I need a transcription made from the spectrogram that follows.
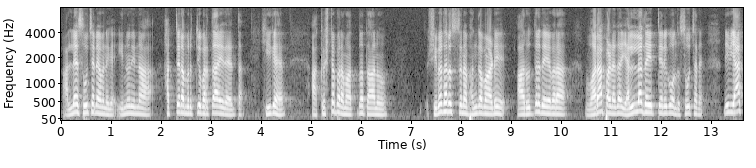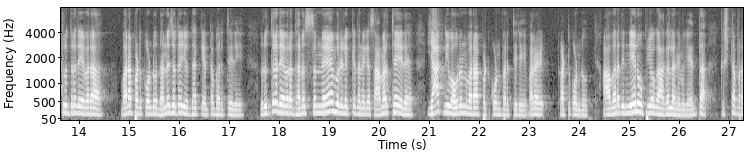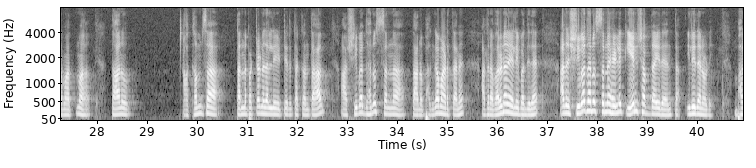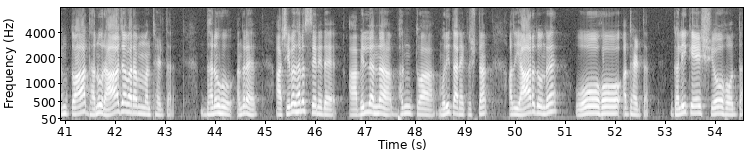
ಅಲ್ಲೇ ಸೂಚನೆ ಅವನಿಗೆ, ಇನ್ನು ನಿನ್ನ ಹತ್ತಿರ ಮೃತ್ಯು ಬರ್ತಾ ಇದೆ ಅಂತ. ಹೀಗೆ ಆ ಕೃಷ್ಣ ಪರಮಾತ್ಮ ತಾನು ಶಿವಧನುಸ್ಸನ ಭಂಗ ಮಾಡಿ ಆ ರುದ್ರದೇವರ ವರ ಪಡೆದ ಎಲ್ಲ ದೈತ್ಯರಿಗೂ ಒಂದು ಸೂಚನೆ. ನೀವು ಯಾಕೆ ರುದ್ರದೇವರ ವರ ಪಡ್ಕೊಂಡು ನನ್ನ ಜೊತೆ ಯುದ್ಧಕ್ಕೆ ಅಂತ ಬರ್ತೀರಿ? ರುದ್ರದೇವರ ಧನಸ್ಸನ್ನೇ ಮುರಿಲಿಕ್ಕೆ ನನಗೆ ಸಾಮರ್ಥ್ಯ ಇದೆ. ಯಾಕೆ ನೀವು ಅವರನ್ನು ವರ ಪಟ್ಕೊಂಡು ಬರ್ತೀರಿ? ವರ ಕಟ್ಟಿಕೊಂಡು ಆ ವರದಿಂದ ಏನು ಉಪಯೋಗ ಆಗಲ್ಲ ನಿಮಗೆ ಅಂತ ಕೃಷ್ಣ ಪರಮಾತ್ಮ ತಾನು ಆ ಕಂಸ ತನ್ನ ಪಟ್ಟಣದಲ್ಲಿ ಇಟ್ಟಿರತಕ್ಕಂತಹ ಆ ಶಿವಧನುಸ್ಸನ್ನು ತಾನು ಭಂಗ ಮಾಡ್ತಾನೆ. ಅದರ ವರ್ಣನೆಯಲ್ಲಿ ಬಂದಿದೆ. ಆದರೆ ಶಿವಧನುಸ್ಸನ್ನು ಹೇಳಲಿಕ್ಕೆ ಏನು ಶಬ್ದ ಇದೆ ಅಂತ? ಇಲ್ಲಿದೆ ನೋಡಿ. ಭಂತ್ವಾ ಧನು ರಾಜವರಂ ಅಂತ ಹೇಳ್ತಾರೆ. ಧನುಹು ಅಂದರೆ ಆ ಶಿವಧನುಸ್ಸೇನಿದೆ, ಆ ಬಿಲ್ಲನ್ನು ಭಂಕ್ವಾ ಮುರಿತಾನೆ ಕೃಷ್ಣ. ಅದು ಯಾರದು ಅಂದರೆ ಓಹೋ ಅಂತ ಹೇಳ್ತಾರೆ. ಗಲಿಕೇಶ್ಯೋಹೋ ಅಂತ.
